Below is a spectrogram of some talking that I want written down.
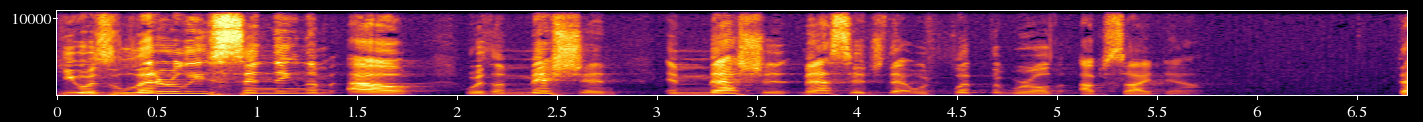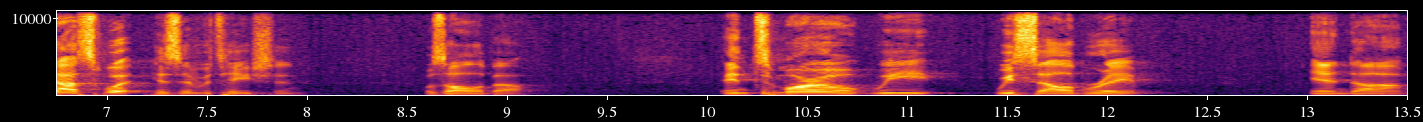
He was literally sending them out with a mission and mes- message that would flip the world upside down. That's what his invitation was all about. And tomorrow we, we celebrate and um,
